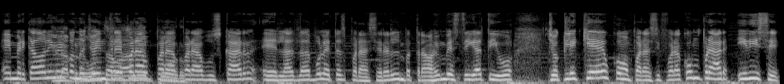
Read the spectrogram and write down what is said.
en Mercado Libre cuando yo entré para, vale para, por- para buscar eh, las, las boletas para hacer el trabajo investigativo, yo cliqué como para si fuera a comprar y dice,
